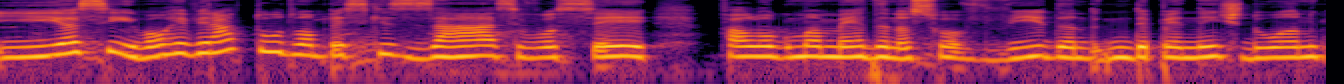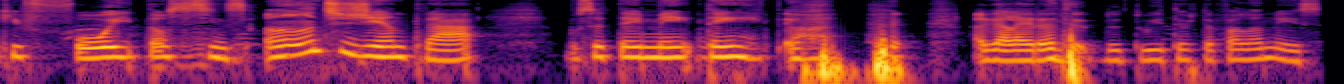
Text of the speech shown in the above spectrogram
E assim, vão revirar tudo, vão pesquisar se você falou alguma merda na sua vida, independente do ano que foi. Então, assim, antes de entrar, você tem. tem a galera do, Twitter tá falando isso.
